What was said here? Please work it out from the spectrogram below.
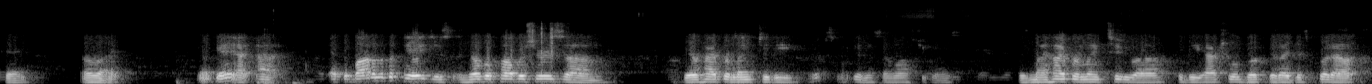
Okay, all right. Okay, I, I, at the bottom of the page is Nova Publishers. Um, their hyperlink to the. Oops, my goodness, I lost you guys. Is my hyperlink to uh, to the actual book that I just put out.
